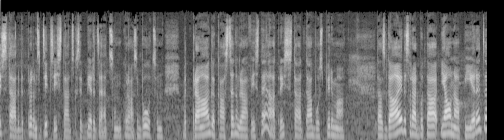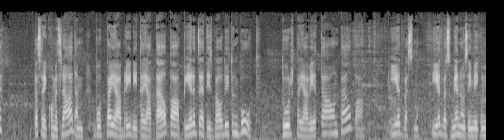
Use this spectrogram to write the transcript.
izstādi, bet, protams, ir citas izstādes, kas ir pieredzētas un kurās ir būts. Un, bet Prāga kā scenogrāfijas teātris izstāde, tā būs pirmā. Tās gaidas varētu būt tā jaunā pieredze, Tas arī, ko mēs rādām, būt tajā brīdī, tajā telpā, pieredzēt, izbaudīt un būt tur, tajā vietā un telpā. Iedvesmu, iedvesmu viennozīmīgi un,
